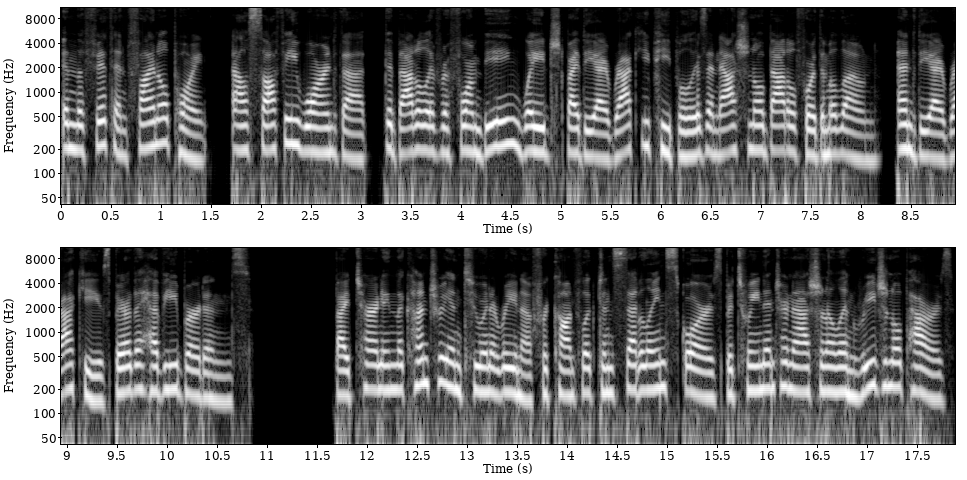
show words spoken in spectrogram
In the fifth and final point, Al-Safi warned that the battle of reform being waged by the Iraqi people is a national battle for them alone, and the Iraqis bear the heavy burdens. By turning the country into an arena for conflict and settling scores between international and regional powers,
